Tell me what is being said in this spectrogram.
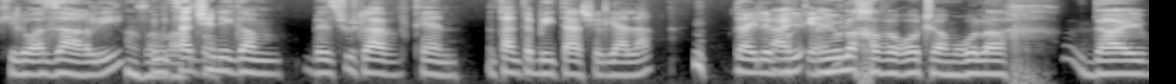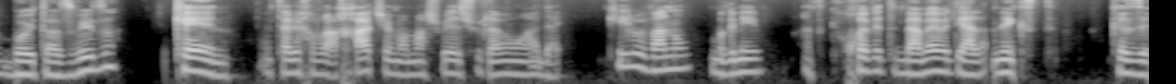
שכאילו עזר לי, עזר ומצד לעצור. שני גם באיזשהו שלב, כן, נתן את הבעיטה של יאללה, די לבקר. היו לך חברות שאמרו לך, די, בואי תעזבי את זה? כן, הייתה לי חברה אחת שממש באיזשהו שלב אמרה די. כאילו הבנו, מגניב, את כוכבת, מהממת, יאללה, נקסט, כזה.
